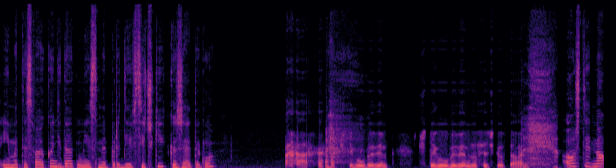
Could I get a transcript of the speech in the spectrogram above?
Имате свой кандидат. Ние сме преди всички. Кажете го. ще го обявим. Ще го обявим за всички останали. Още едно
